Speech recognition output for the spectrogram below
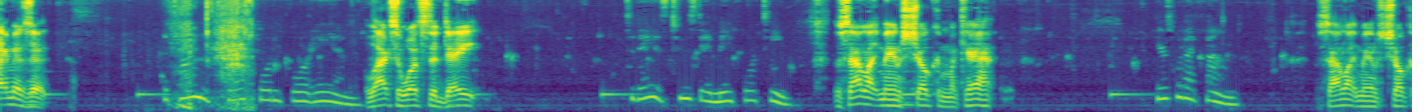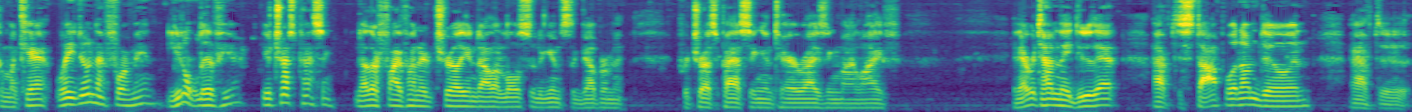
time is it? The time is 12:44 a.m. Alexa, what's the date? Today is Tuesday, May 14th. The satellite man's choking my cat. Here's what I found. The satellite man's choking my cat. What are you doing that for, man? You don't live here. You're trespassing. Another $500 trillion lawsuit against the government for trespassing and terrorizing my life. And every time they do that, I have to stop what I'm doing. I have to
